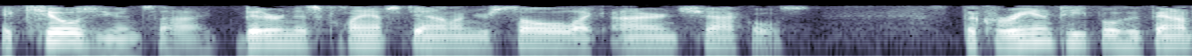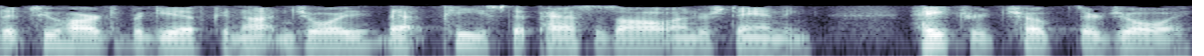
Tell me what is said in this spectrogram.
It kills you inside. Bitterness clamps down on your soul like iron shackles. The Korean people who found it too hard to forgive could not enjoy that peace that passes all understanding. Hatred choked their joy.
